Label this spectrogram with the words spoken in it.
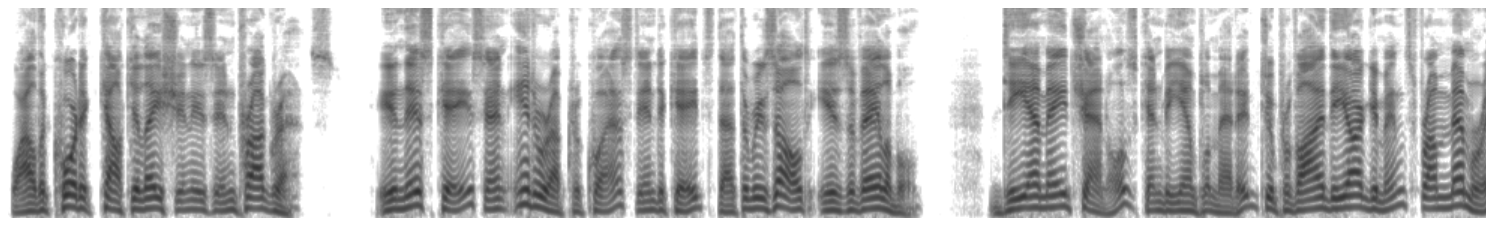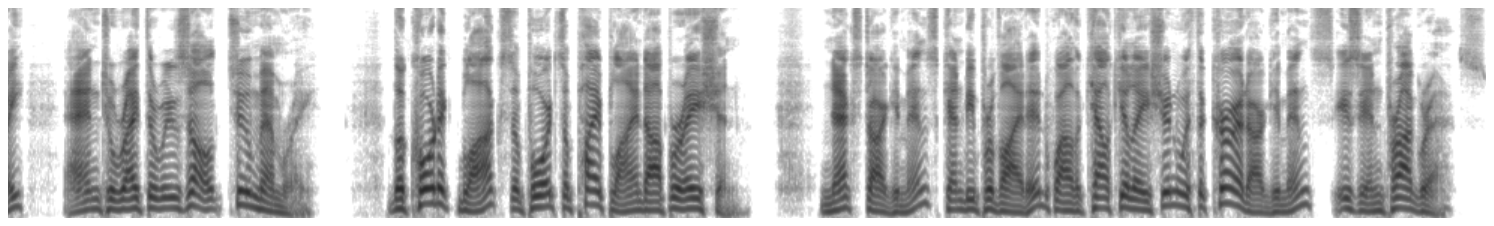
while the Cordic calculation is in progress. In this case, an interrupt request indicates that the result is available. DMA channels can be implemented to provide the arguments from memory and to write the result to memory. The Cordic block supports a pipelined operation. Next arguments can be provided while the calculation with the current arguments is in progress.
